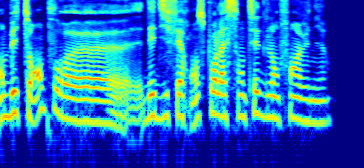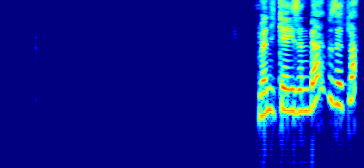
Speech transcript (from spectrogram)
embêtant pour des différences, pour la santé de l'enfant à venir. Monique Heisenberg, vous êtes là?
